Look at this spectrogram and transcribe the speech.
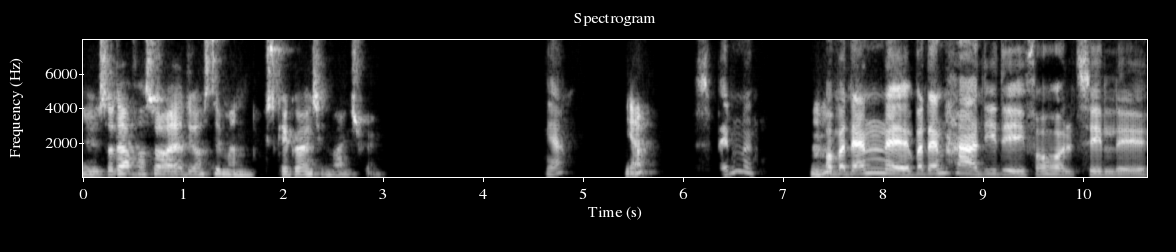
Øh, Så derfor så er det også det, man skal gøre i sin markedsføring. Ja. Ja. Spændende. Mm. Og hvordan, øh, hvordan har de det i forhold til øh,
